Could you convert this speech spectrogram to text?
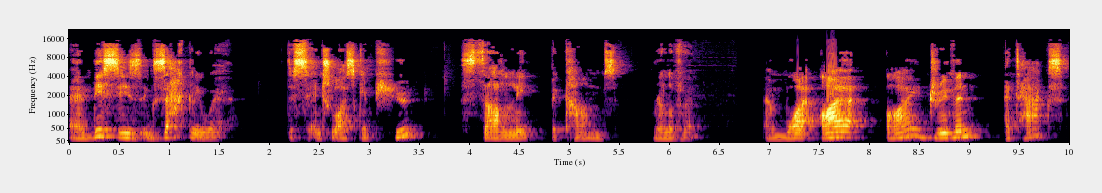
And this is exactly where decentralized compute suddenly becomes relevant. And why AI driven attacks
